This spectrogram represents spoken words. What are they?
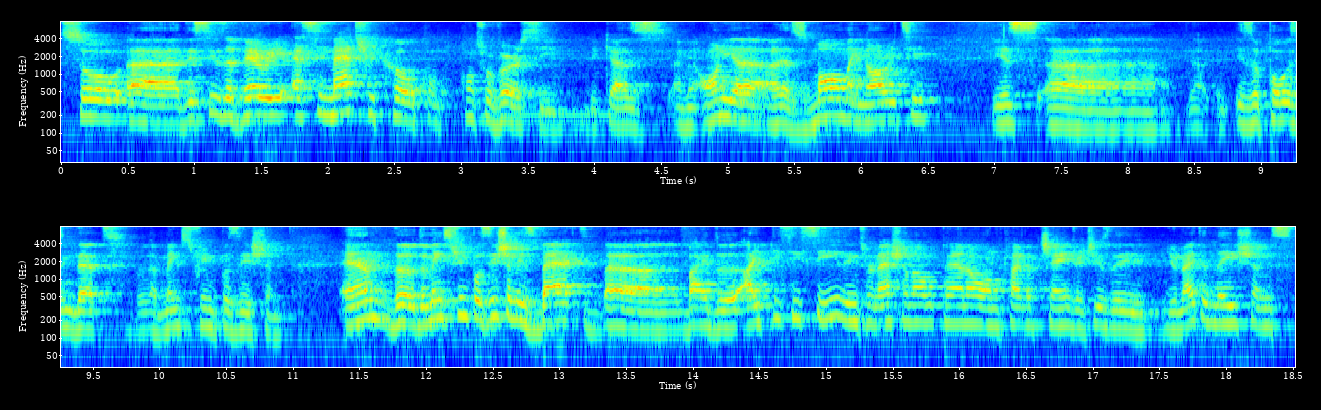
So uh, this is a very asymmetrical con controversy because I mean only a, a small minority is, uh, is opposing that uh, mainstream position. And the, the, mainstream position is backed uh, by the IPCC, the International Panel on Climate Change, which is the United Nations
